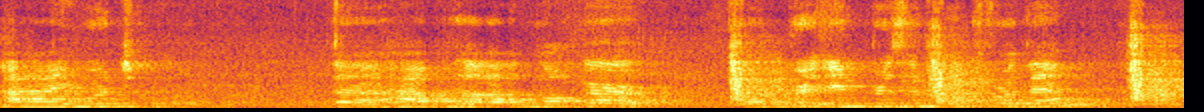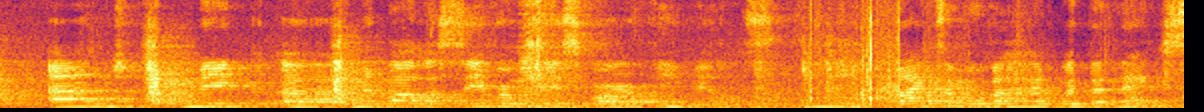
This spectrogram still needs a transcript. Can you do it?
I would uh, have the longer uh, imprisonment for them and make uh, Nepal a safer place for our females. I'd like to move ahead with the next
